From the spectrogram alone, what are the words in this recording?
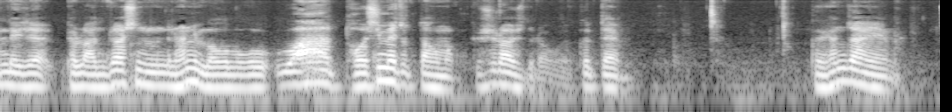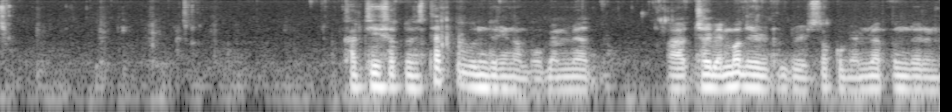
근데 이제 별로 안 좋아하시는 분들은 한 입 먹어보고 와 더 심해졌다고 막 싫어하시더라고요. 그때 그 현장에 같이 있었던 스태프분들이나 뭐 몇몇 아 저희 멤버들도 있었고 몇몇 분들은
